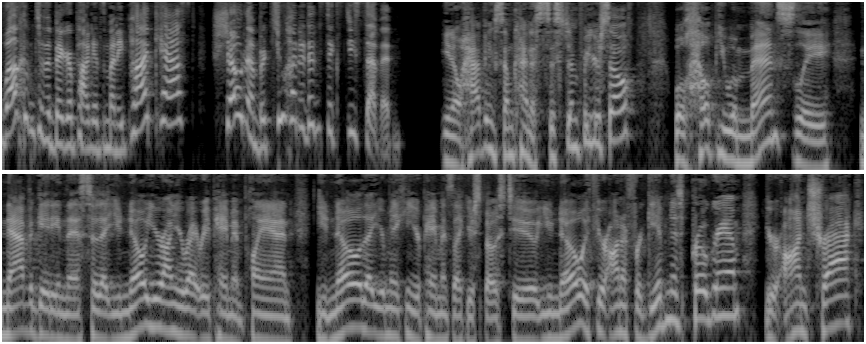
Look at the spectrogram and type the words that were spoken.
welcome to the Bigger Pockets Money Podcast, show number 267. You know, having some kind of system for yourself will help you immensely navigating this so that you know you're on your right repayment plan. You know that you're making your payments like you're supposed to. You know, if you're on a forgiveness program, you're on track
